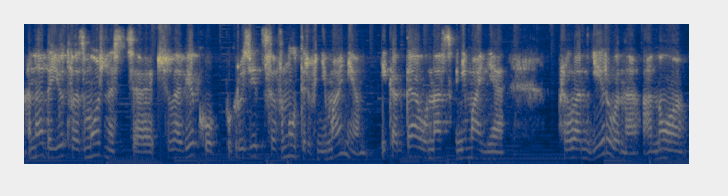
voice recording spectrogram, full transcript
Она дает возможность э, человеку погрузиться внутрь внимания, и когда у нас внимание пролонгировано, оно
